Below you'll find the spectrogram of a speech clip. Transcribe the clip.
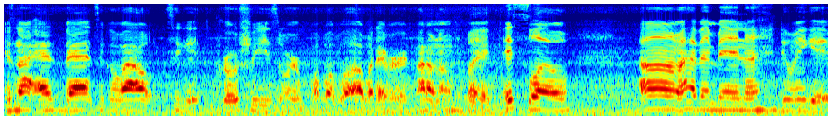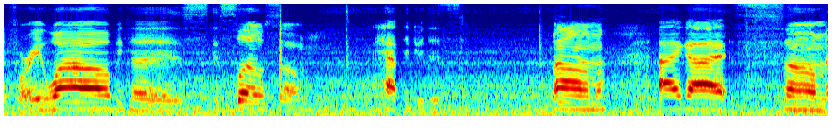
it's not as bad to go out to get groceries or blah blah blah whatever. I don't know but it's slow. Um i haven't been doing it for a while because it's slow so i have to do this. Um i got some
